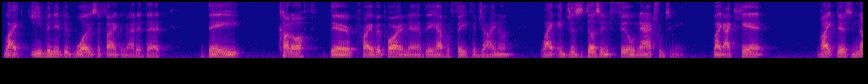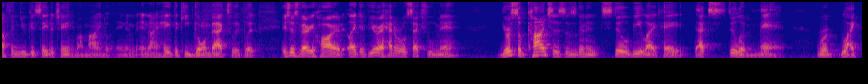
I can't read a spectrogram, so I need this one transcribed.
Like, even if it was the fact of the matter that they cut off their private part and they have a fake vagina, like it just doesn't feel natural to me. Like I can't like there's nothing you could say to change my mind on it. And and I hate to keep going back to it, but it's just very hard. Like if you're a heterosexual man, your subconscious is gonna still be like, hey, that's still a man. Like,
